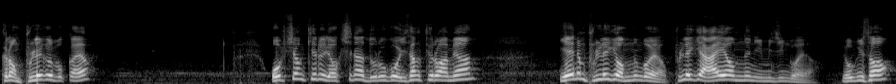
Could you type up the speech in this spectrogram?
그럼 블랙을 볼까요? 옵션 키를 역시나 누르고 이 상태로 하면 얘는 블랙이 없는 거예요. 블랙이 아예 없는 이미지인 거예요. 여기서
